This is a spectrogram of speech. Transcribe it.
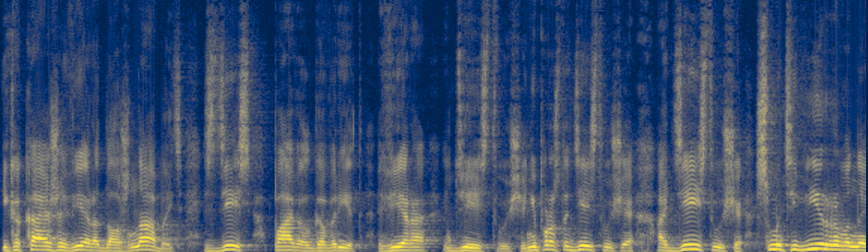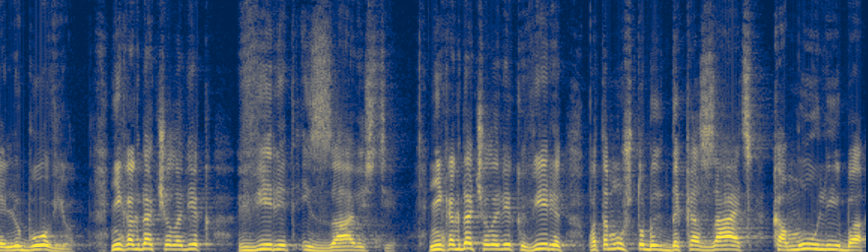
И какая же вера должна быть? Здесь Павел говорит, вера действующая. Не просто действующая, а действующая, смотивированная любовью. Никогда человек верит из зависти – Никогда человек верит, потому чтобы доказать кому-либо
